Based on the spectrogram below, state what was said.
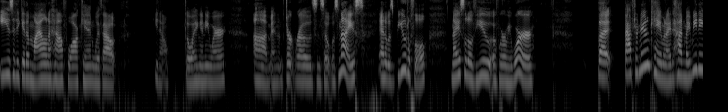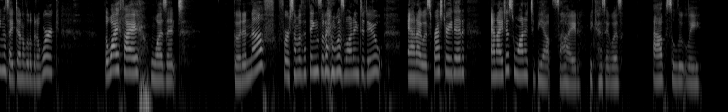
Easy to get a mile and a half walk in without, you know, going anywhere. Um, and dirt roads. And so it was nice and it was beautiful. Nice little view of where we were. But afternoon came and I'd had my meetings, I'd done a little bit of work. The Wi Fi wasn't good enough for some of the things that I was wanting to do. And I was frustrated and I just wanted to be outside because it was absolutely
